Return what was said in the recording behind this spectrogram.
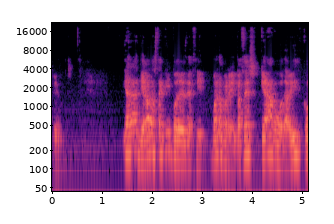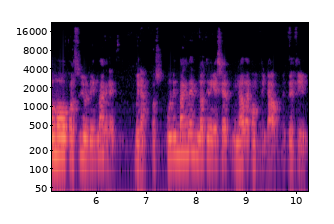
clientes. Y ahora, llegado hasta aquí, puedes decir, bueno, pero entonces, ¿qué hago, David? ¿Cómo construyo un lead magnet? Mira, pues un lead magnet no tiene que ser nada complicado. Es decir,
